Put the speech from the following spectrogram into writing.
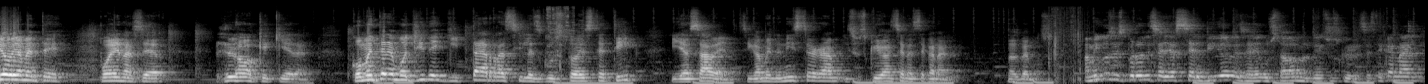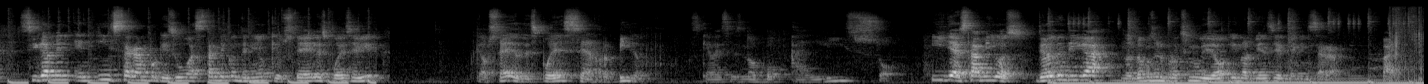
Y obviamente pueden hacer lo que quieran. Comenten emoji de guitarra si les gustó este tip. Y ya saben, síganme en Instagram y suscríbanse a este canal. Nos vemos. Amigos, espero les haya servido, les haya gustado. No olviden suscribirse a este canal. Síganme en Instagram porque subo bastante contenido que a ustedes les puede servir. Que a ustedes les puede servir. Es que a veces no vocalizo. Y ya está, amigos. Dios los bendiga. Nos vemos en el próximo video y no olviden seguirme en Instagram. Bye.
